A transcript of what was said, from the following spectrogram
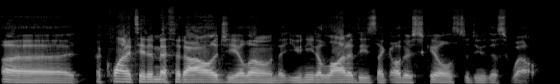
a, a quantitative methodology alone that you need a lot of these like other skills to do this well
